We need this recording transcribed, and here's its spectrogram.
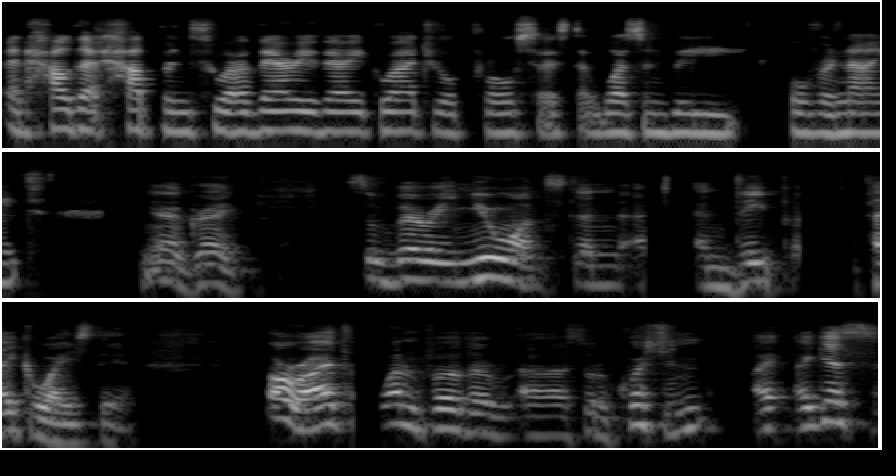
and how that happened through a very, very gradual process that wasn't really overnight. Yeah, great. Some very nuanced and and deep takeaways there. All right, one further uh, sort of question. I, I guess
